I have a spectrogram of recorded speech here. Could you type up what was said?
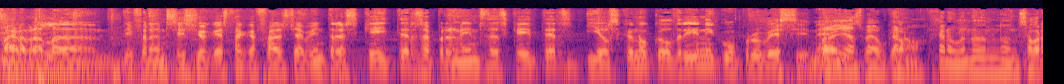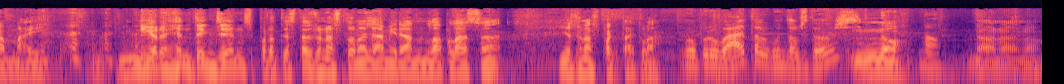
M'ha agradat la diferenciació aquesta que fas, Xavi, entre skaters, aprenents de skaters i els que no caldria ni que ho provessin, eh? Però ja es veu que no, que no, no, no en sabran mai. Ni jo no hi entenc gens, però t'estàs una estona allà mirant la plaça i és un espectacle. Ho heu provat, algun dels dos? No. No. No, no, no.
